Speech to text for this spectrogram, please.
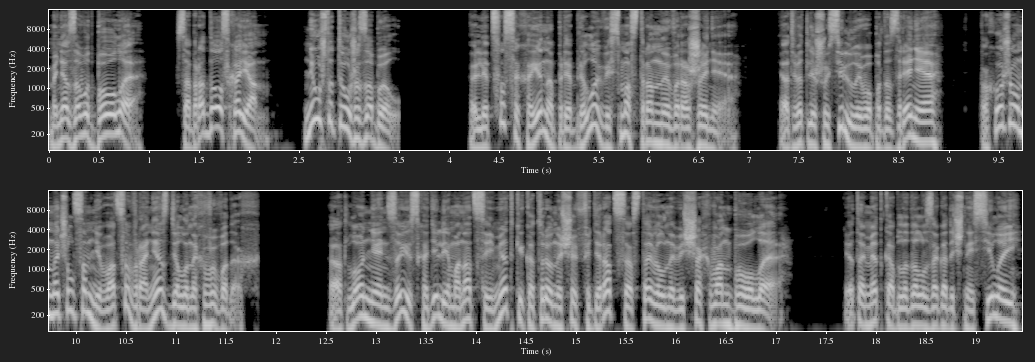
«Меня зовут Боуле. Собрадос Хаян. Неужто ты уже забыл?» Лицо Сахаяна приобрело весьма странное выражение. Ответ лишь усилил его подозрения. Похоже, он начал сомневаться в ранее сделанных выводах. От Лон Няньзы исходили эманации метки, которые он еще в Федерации оставил на вещах Ван Боуле. Эта метка обладала загадочной силой.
